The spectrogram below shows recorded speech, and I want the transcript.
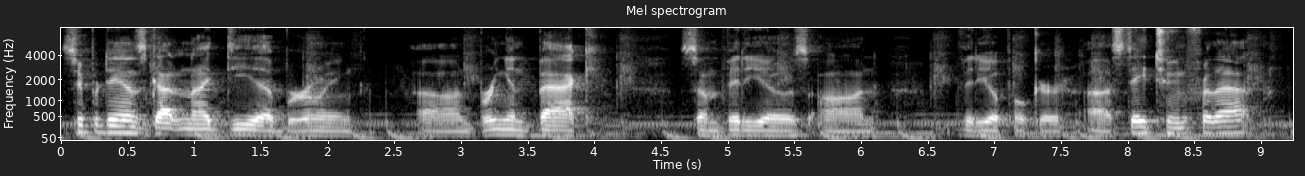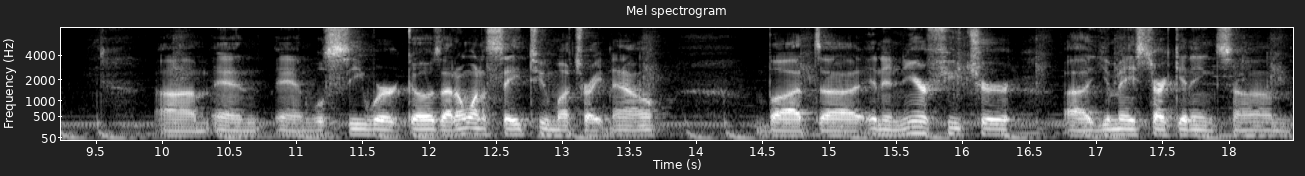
Super Dan's got an idea brewing on bringing back some videos on video poker. Uh, stay tuned for that. Um, and and we'll see where it goes. I don't want to say too much right now, but uh, in the near future, uh, you may start getting some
